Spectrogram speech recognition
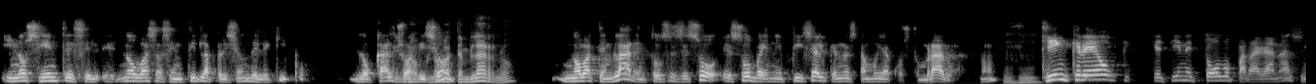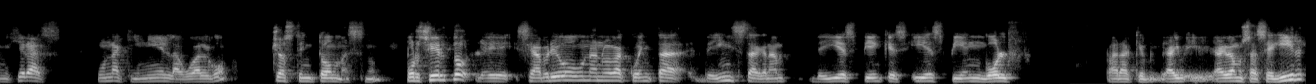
Y, no sientes, no vas a sentir la presión del equipo local, su afición. No va a temblar, ¿no? No va a temblar, entonces eso, eso beneficia al que no está muy acostumbrado, ¿no? ¿Quién creo que tiene todo para ganar, si me dijeras una quiniela o algo, Justin Thomas, ¿no? Por cierto, eh, se abrió una nueva cuenta de Instagram de ESPN que es ESPN Golf, para que ahí, vamos a seguir.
